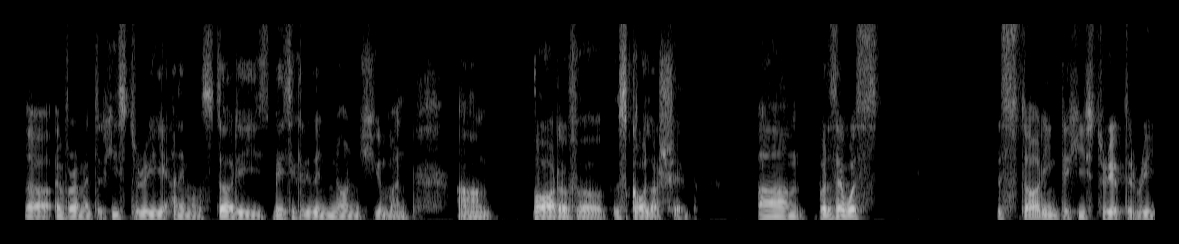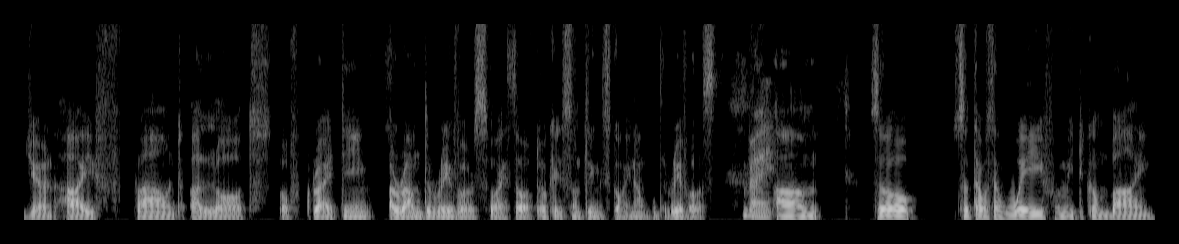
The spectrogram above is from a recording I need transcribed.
uh, environmental history, animal studies, basically the non-human um, part of scholarship. Um, but as I was studying the history of the region, I found a lot of writing around the rivers. So I thought, okay, something's going on with the rivers. Right. Um, so so that was a way for me to combine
